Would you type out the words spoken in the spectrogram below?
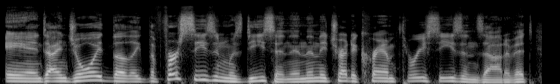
and I enjoyed the like the first season was decent and then they tried to cram 3 seasons out of it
